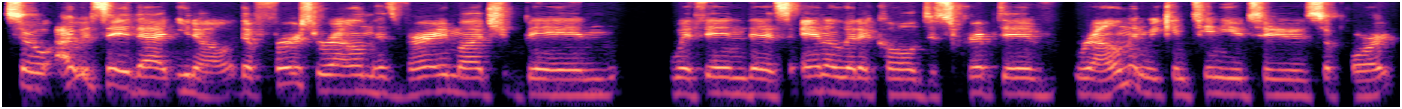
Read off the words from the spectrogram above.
so I would say that you know the first realm has very much been within this analytical descriptive realm, and we continue to support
